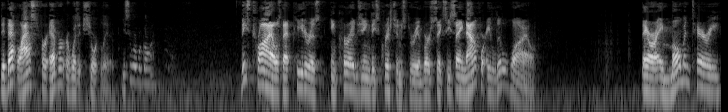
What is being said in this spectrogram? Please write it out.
did that last forever or was it short lived? You see where we're going? These trials that Peter is encouraging these Christians through in verse 6, he's saying, now for a little while, they are a momentary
